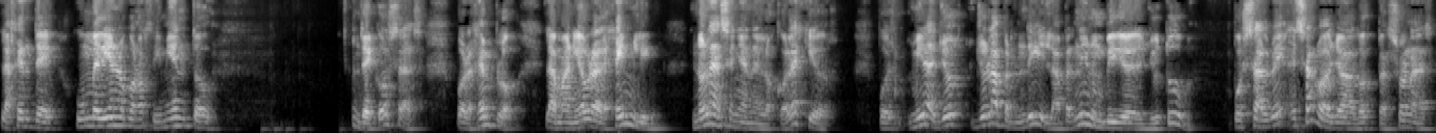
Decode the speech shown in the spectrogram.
la gente un mediano conocimiento de cosas? Por ejemplo, la maniobra de Heimlich, no la enseñan en los colegios. Pues mira, yo, yo la aprendí, la aprendí en un vídeo de YouTube pues salvé, he salvado ya a dos personas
